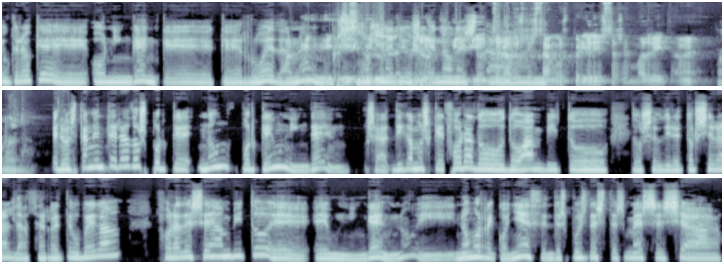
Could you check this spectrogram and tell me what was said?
eu creo que o ninguén que, que rueda, non? Nos medios que non están... E enterados que están os periodistas en Madrid tamén. Tamén. Pero están enterados porque non porque é un ninguén. O sea, digamos que fora do, do ámbito do seu director xeral da CRTVG, fora dese ámbito é, é un ninguén, non? E non o recoñecen despois destes meses xa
